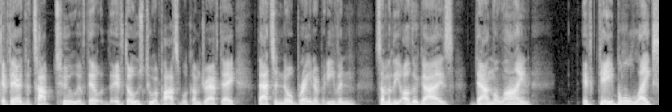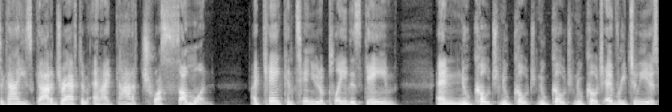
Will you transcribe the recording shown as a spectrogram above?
if they're the top two, if if those two are possible come draft day, that's a no brainer. But even some of the other guys down the line, if Daboll likes a guy, he's got to draft him, and I got to trust someone. I can't continue to play this game and new coach, new coach, new coach, new coach every two years.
